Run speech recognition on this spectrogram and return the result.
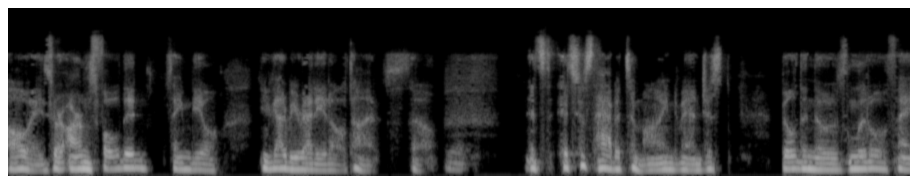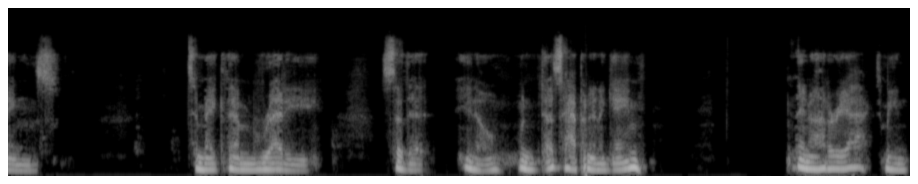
always or arms folded same deal you got to be ready at all times. So yeah. it's it's just habits of mind man just building those little things to make them ready so that you know when it does happen in a game they know how to react. I mean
